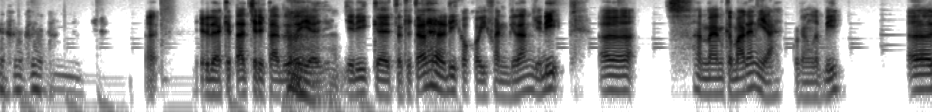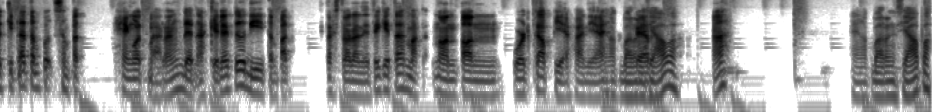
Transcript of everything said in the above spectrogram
Hmm. Ya udah kita cerita dulu ya. Jadi kayak cerita tadi Koko Ivan bilang. Jadi eh Senin kemarin ya kurang lebih eh kita tempat sempat hangout bareng dan akhirnya tuh di tempat restoran itu kita nonton World Cup ya Van ya. Hangat bareng Fair. siapa? Hah? Hangat bareng siapa?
